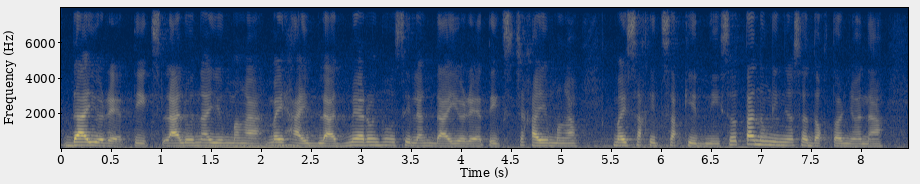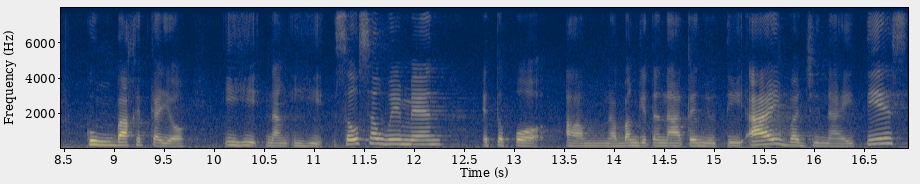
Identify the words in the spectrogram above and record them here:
diuretics, lalo na yung mga may high blood, meron ho silang diuretics, tsaka yung mga may sakit sa kidney. So, tanungin nyo sa doktor nyo na kung bakit kayo ihi ng ihi. So, sa women, ito po, um, nabanggit na natin UTI, vaginitis,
